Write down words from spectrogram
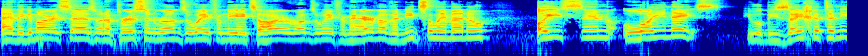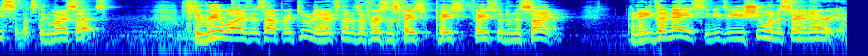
And the Gemara says when a person runs away from the Yetzer Hara, runs away from Herva, v'nitzalemenu, oisim loines. He will be zeichet anisim. That's the Gemara says. If you realize this opportunity, next time a person's faced, faced, with an assignment, and he needs a nace, he needs a Yeshua in a certain area.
